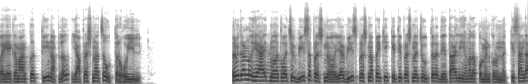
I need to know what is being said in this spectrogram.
पर्याय क्रमांक तीन आपलं या प्रश्नाचं उत्तर होईल. तर मित्रांनो हे आहेत महत्त्वाचे वीस प्रश्न. या वीस प्रश्नापैकी किती प्रश्नाची उत्तरं देता आली हे मला कमेंट करून नक्की सांगा.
